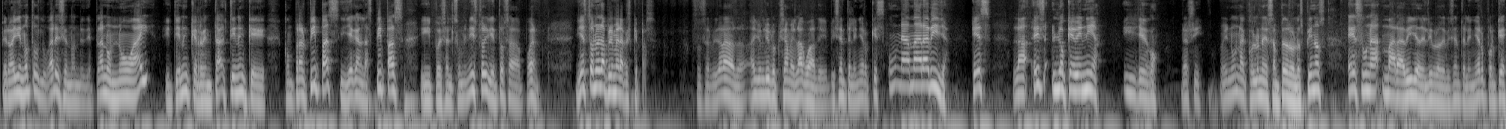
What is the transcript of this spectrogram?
pero hay en otros lugares en donde de plano no hay y tienen que rentar, tienen que comprar pipas y llegan las pipas y pues el suministro y entonces, ah, bueno, y esto no es la primera vez que pasa. Su servidora, hay un libro que se llama El agua de Vicente Leñero que es una maravilla, que es la es lo que venía y llegó así, en una colonia de San Pedro de los Pinos. Es una maravilla del libro de Vicente Leñero porque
